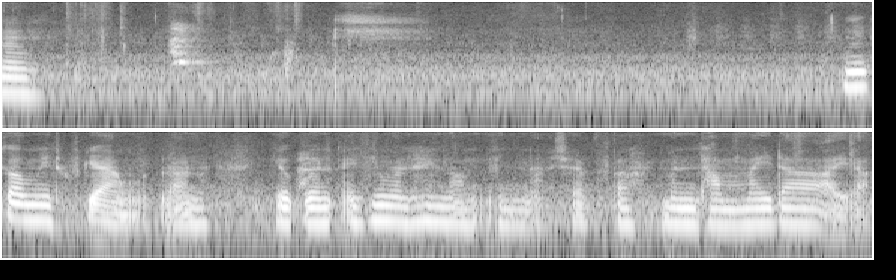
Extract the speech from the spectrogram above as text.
หนึงนี่ก็มีทุกอย่างหมดแล้วนะยกเว้นไอ้ที่มันให้ลองอินนะใช่ปะมันทำไม่ได้อะ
